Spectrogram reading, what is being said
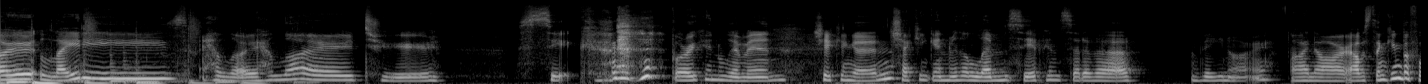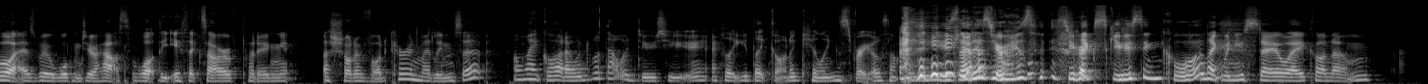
Hello, ladies. Hello, hello to sick, broken women Checking in. checking in with a Lemsip instead of a vino. I know. I was thinking before as we were walking to your house what the ethics are of putting a shot of vodka in my Lemsip. Oh my god, I wonder what that would do to you. I feel like you'd like go on a killing spree or something and use that as your as your excuse in court. Like when you stay awake on um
